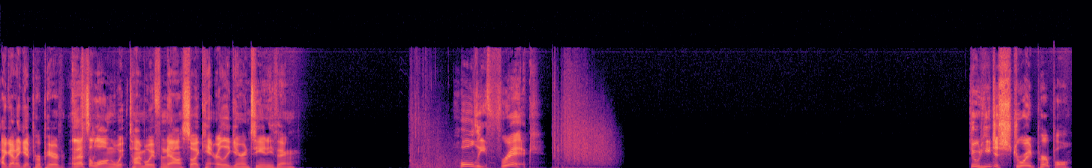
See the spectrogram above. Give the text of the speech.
I gotta get prepared. That's a long time away from now, so I can't really guarantee anything. Holy frick. Dude, he destroyed purple.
